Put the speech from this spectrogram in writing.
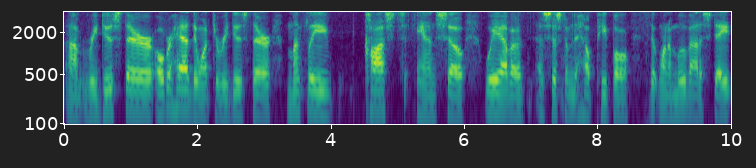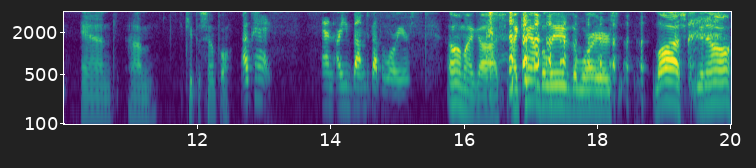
um, reduce their overhead, they want to reduce their monthly costs. And so we have a, a system to help people that want to move out of state and um, keep it simple. Okay. And are you bummed about the Warriors? Oh my gosh, I can't believe the Warriors lost, you know?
